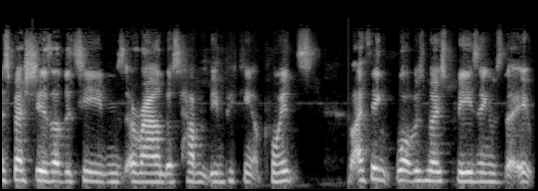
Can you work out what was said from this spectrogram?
especially as other teams around us haven't been picking up points. I think what was most pleasing was that it,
